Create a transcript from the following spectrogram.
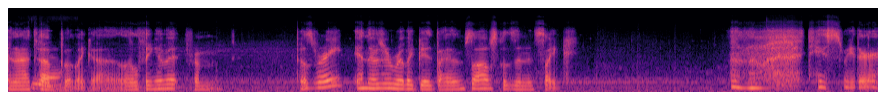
in a tub, Yeah. but like a little thing of it from Pillsbury, and those are really good by themselves because then it's like I don't know, tastes sweeter.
